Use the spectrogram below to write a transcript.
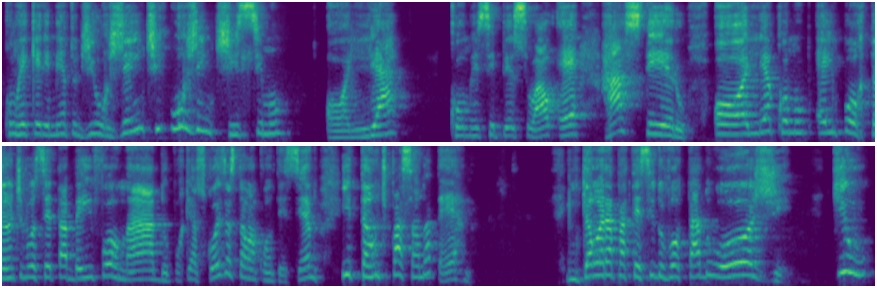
com requerimento de urgente, urgentíssimo. Olha como esse pessoal é rasteiro. Olha como é importante você estar tá bem informado, porque as coisas estão acontecendo e estão te passando a perna. Então era para ter sido votado hoje, que o,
